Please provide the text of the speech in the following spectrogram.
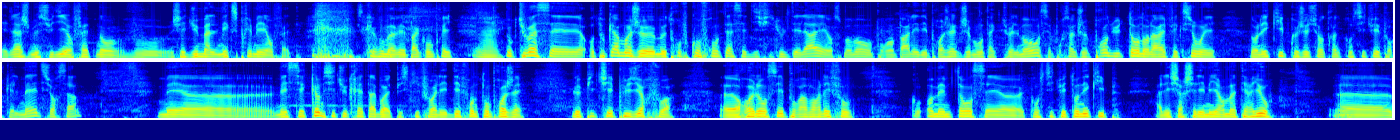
Et là, je me suis dit en fait, non, vous- j'ai du mal m'exprimer en fait, parce que vous m'avez pas compris. Ouais. Donc tu vois, c'est en tout cas moi je me trouve confronté à cette difficulté-là et en ce moment on pourra en parler des projets que je monte actuellement. C'est pour ça que je prends du temps dans la réflexion et dans l'équipe que je suis en train de constituer pour qu'elle m'aide sur ça. Mais, euh, mais c'est comme si tu crées ta boîte puisqu'il faut aller défendre ton projet, le pitcher plusieurs fois, euh, relancer pour avoir les fonds. En même temps, c'est euh, constituer ton équipe, aller chercher les meilleurs matériaux, euh,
